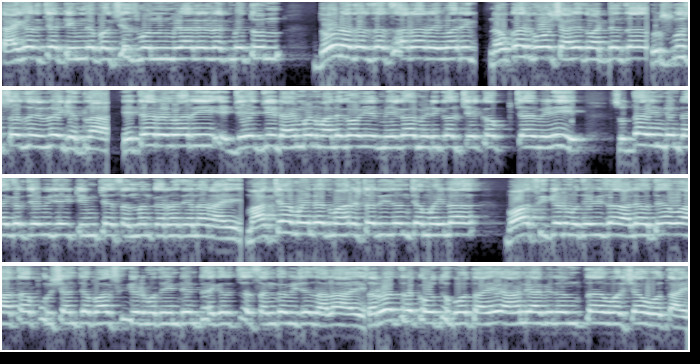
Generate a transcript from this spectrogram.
टायगरच्या टीमने बक्षीस म्हणून मिळालेल्या रकमेतून दोन हजारचा चारा रविवारी नौकार गो शाळेत वाटण्याचा उत्कृष्ट निर्णय घेतला. येत्या रविवारी J G diamond Malegaon mega medical चेकअपच्या वेळी सुद्धा इंडियन टायगरच्या विजयी टीमचा सन्मान करण्यात येणार आहे. मागच्या महिन्यात महाराष्ट्र रिजनच्या महिला बॉक्स क्रिकेटमध्ये विजय झाल्या होत्या व आता पुरुषांच्या बॉक्स क्रिकेटमध्ये इंडियन टायगरचा संघ विजय झाला आहे. सर्वत्र कौतुक होत आहे आणि अभिनंदन वर्षा होत आहे.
